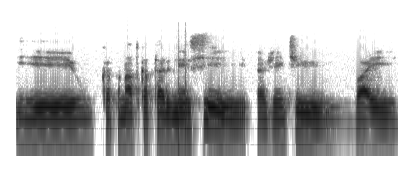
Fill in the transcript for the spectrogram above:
E o Campeonato Catarinense a gente vai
